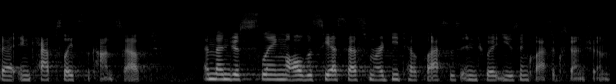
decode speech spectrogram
that encapsulates the concept, and then just sling all the CSS from our detail classes into it using class extension.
